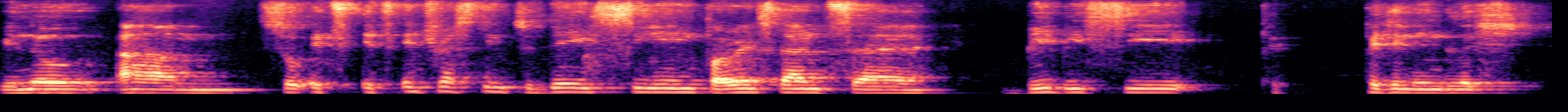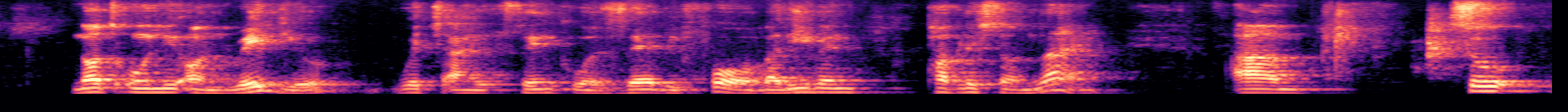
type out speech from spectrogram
You know, um, so it's it's interesting today seeing, for instance, uh, BBC P- Pidgin English, not only on radio, which I think was there before, but even published online. Um, so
